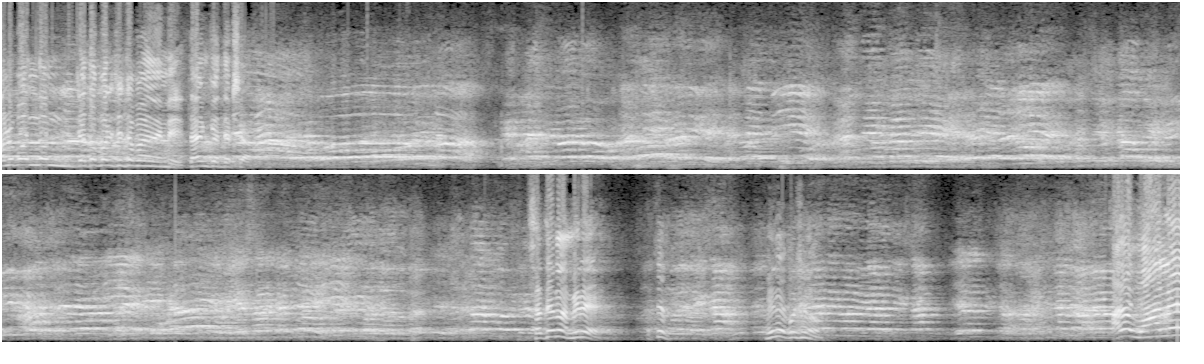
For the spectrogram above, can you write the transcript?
అనుబంధం జతపరిచించబడింది. థ్యాంక్ యూ అధ్యక్ష. సత్యనా మీరే సత్యం మీరే క్వశ్చన్ అదే వాళ్ళే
